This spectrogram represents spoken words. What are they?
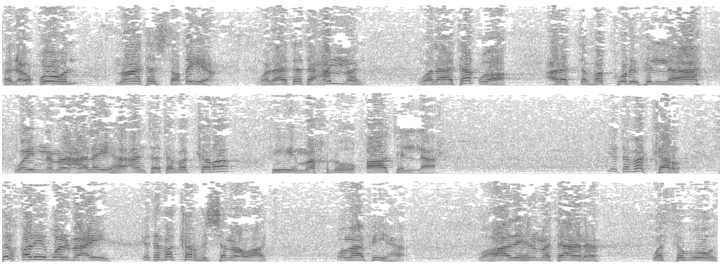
فالعقول ما تستطيع ولا تتحمل ولا تقوى على التفكر في الله وإنما عليها أن تتفكر في مخلوقات الله. يتفكر في القريب والبعيد يتفكر في السماوات وما فيها. وهذه المتانة والثبوت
